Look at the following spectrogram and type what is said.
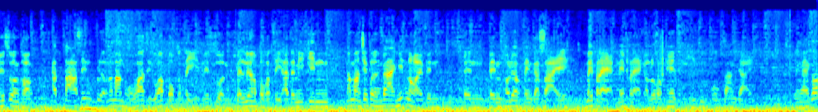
ในส่วนของอัตราสิ้นเปลืองน้ำมันผมว่าถือว่าปกติ ในส่วนเป็นเรื่องปกติ อาจจะมีกินน้ำมันเชื้อเพลิงได้นิดหน่อยเป็นเป็นเป็นเขาเรียกเป็นกระสายไม่แปลกไม่แปลกกับรถประเภทอย่างนี้ซึ่งโครงสร้างใหญ่ยังไงก็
